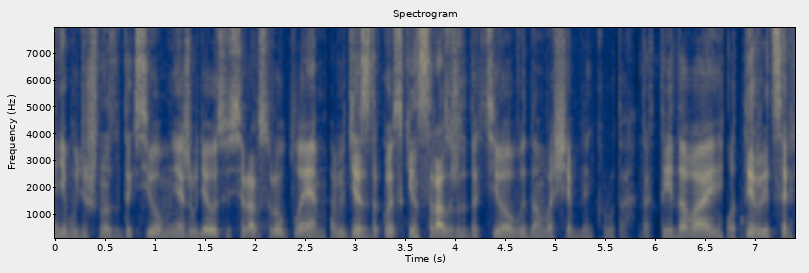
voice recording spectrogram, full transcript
не будешь у нас детективом. Меня же делаю сервак с ролплеем. А мне тебе за такой скин сразу же детектива выдам. Вообще, блин, круто. Так, ты давай. Вот ты рыцарь.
